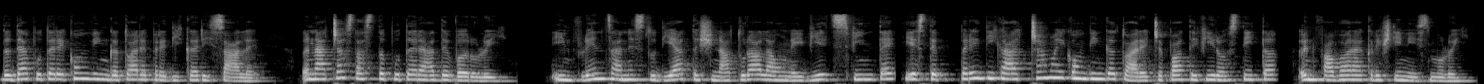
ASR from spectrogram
dădea putere convingătoare predicării sale. În aceasta stă puterea adevărului. Influența nestudiată și naturală a unei vieți sfinte este predica cea mai convingătoare ce poate fi rostită în favoarea creștinismului.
